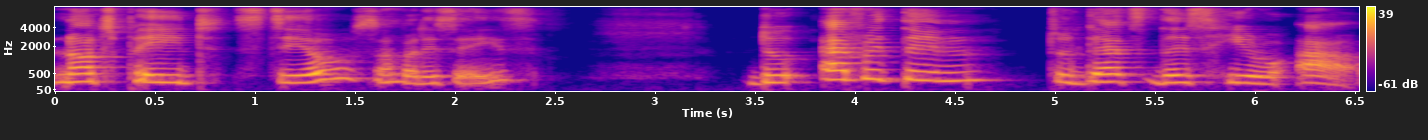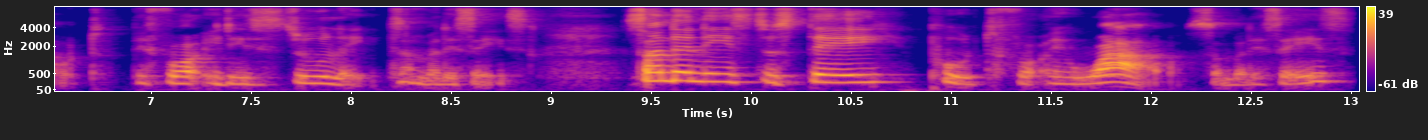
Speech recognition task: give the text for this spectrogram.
not paid still? Somebody says. Do everything to get this hero out before it is too late, somebody says. Sunday needs to stay put for a while, somebody says.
